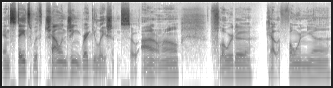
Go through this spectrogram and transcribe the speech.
and states with challenging regulations. So I don't know, Florida, California,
